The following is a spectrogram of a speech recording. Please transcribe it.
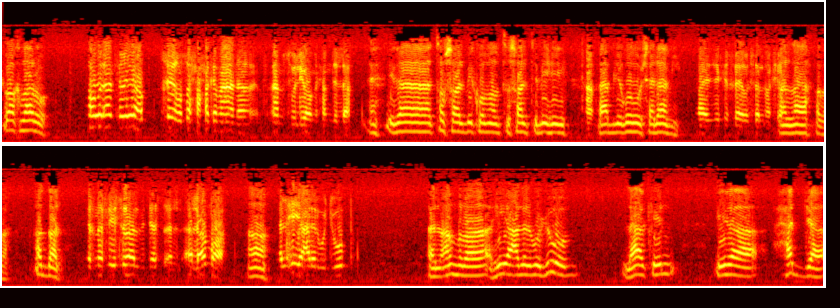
شو أخباره؟ هو الآن في الرياض خير وصحة حكى معنا أمس واليوم الحمد لله. إيه، إذا اتصل بكم أو اتصلت به فأبلغوه سلامي. الله يجزيك خير شيخ الله يحفظك. تفضل. شيخنا في سؤال بدي أسأل. العمرة آه. هل هي على الوجوب؟ العمرة هي على الوجوب لكن إذا حج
